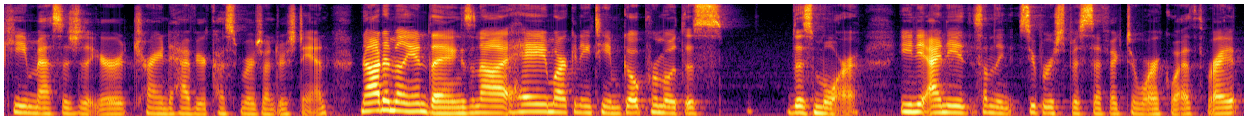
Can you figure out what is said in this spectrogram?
key message that you're trying to have your customers understand. Not a million things, not hey marketing team go promote this this more. You need I need something super specific to work with, right?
